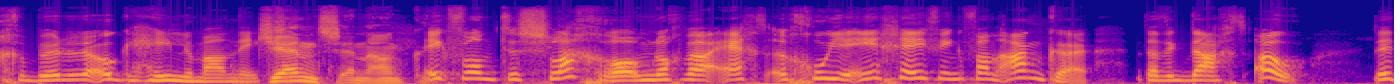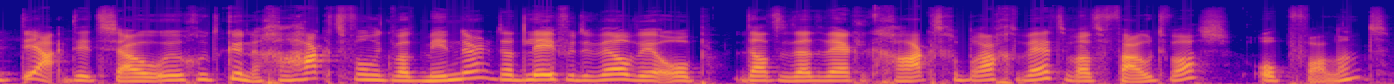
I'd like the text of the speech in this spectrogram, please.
gebeurde er ook helemaal niks. Jens en Anke. Ik vond de slagroom nog wel echt een goede ingeving van Anke. Dat ik dacht, oh, dit, ja, dit zou heel goed kunnen. Gehakt vond ik wat minder. Dat leverde wel weer op dat er daadwerkelijk gehakt gebracht werd, wat fout was. Opvallend.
